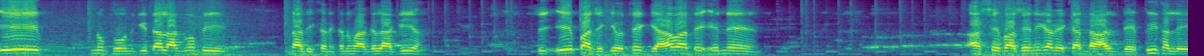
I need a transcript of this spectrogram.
ਇਹ ਨੂੰ ਫੋਨ ਕੀਤਾ ਲਾਗੋਂ ਵੀ ਤੁਹਾਡੀ ਕਣਕ ਨੂੰ ਅੱਗ ਲੱਗ ਗਈ ਆ। ਤੇ ਇਹ ਭੱਜ ਕੇ ਉੱਥੇ ਗਿਆ ਵਾ ਤੇ ਇਹਨੇ ਆਸੇ ਪਾਸੇ ਨਹੀਂ ਗਾ ਵੇਖਿਆ ਤਾਰ ਡੇਪੀ ਥੱਲੇ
